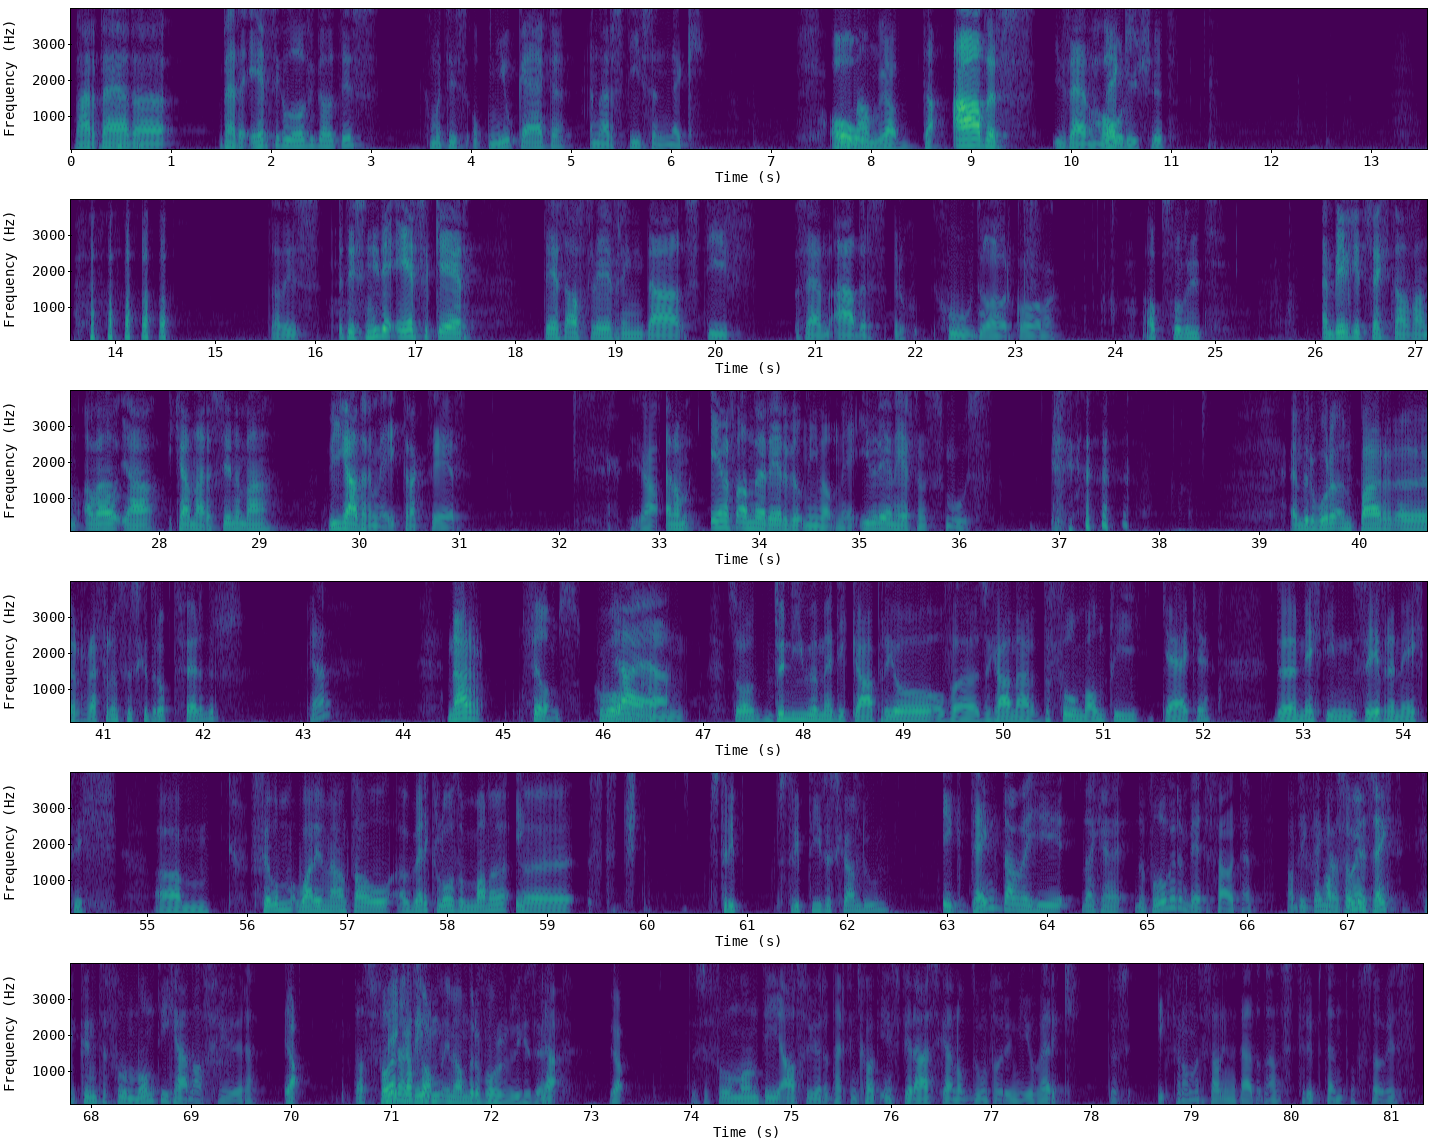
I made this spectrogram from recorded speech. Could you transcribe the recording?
Maar bij de, bij de eerste geloof ik dat het is. Je moet eens opnieuw kijken en naar Steve zijn nek. Oh, man, ja. De aders in zijn Holy nek. shit. Dat is, het is niet de eerste keer deze aflevering dat Steve zijn aders er go- goed doorkomen. Absoluut. En Birgit zegt dan van, ah wel, ja, ik ga naar de cinema. Wie gaat er mee? Ik trakteer. Ja. En om een of andere reden wil niemand mee. Iedereen heeft een smoes. En er worden een paar eh, references gedropt verder. Ja? Naar films. Gewoon. Ja, ehm, zo de nieuwe met DiCaprio. Of eh, ze gaan naar The Full Monty kijken. De 1997 ehm, film waarin een aantal werkloze mannen Ik- eh, st- strip, stripteases gaan doen. Ik denk dat, we hier, dat je de volgende een beetje fout hebt. Want ik denk dat zo je zegt, je kunt de Full Monty gaan afhuren. Ja. Dat is voor Nee, ik had ze in andere volgorde gezegd. Ja. Dus de Full Monty afhuren, daar kun je ook inspiratie gaan opdoen voor je nieuw werk. Dus ik veronderstel inderdaad dat dat een striptent of zo is.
